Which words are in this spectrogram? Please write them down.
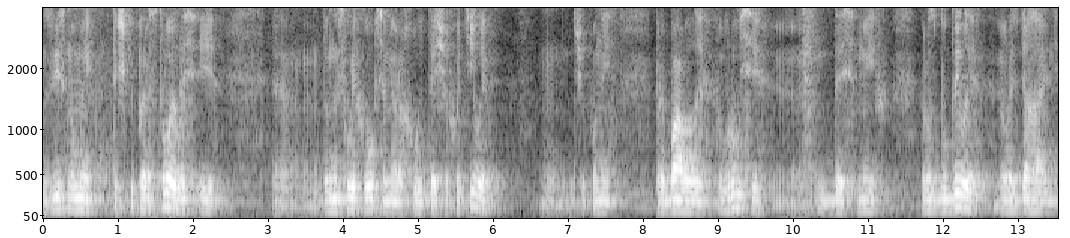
звісно, ми трішки перестроїлись і е, донесли хлопцям, я рахую, те, що хотіли, щоб вони прибавили в русі. Е, Десь ми їх розбудили в роздягальні.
